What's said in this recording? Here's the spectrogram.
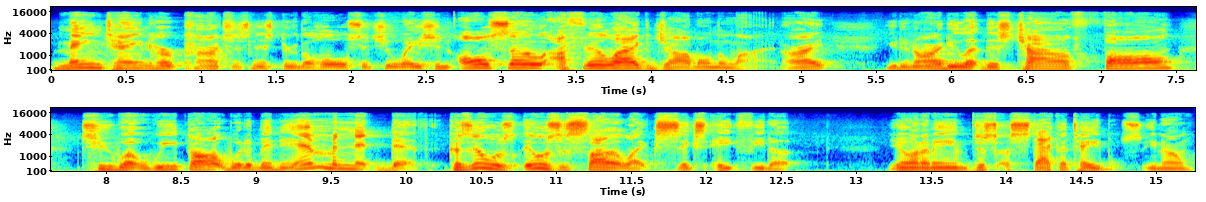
maintained her consciousness through the whole situation. Also, I feel like job on the line. All right, you didn't already let this child fall to what we thought would have been imminent death because it was it was a solid like six eight feet up. You know what I mean? Just a stack of tables. You know,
